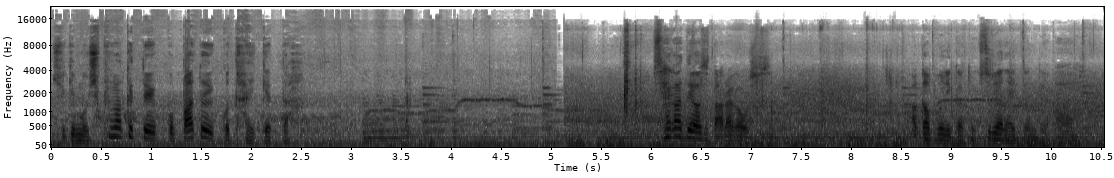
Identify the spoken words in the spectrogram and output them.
저기 뭐 슈퍼마켓도 있고 바도 있고 다 있겠다. 새가 되어서 날아가고 싶습니다. 아까 보니까 독수리 하나 있던데. 아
